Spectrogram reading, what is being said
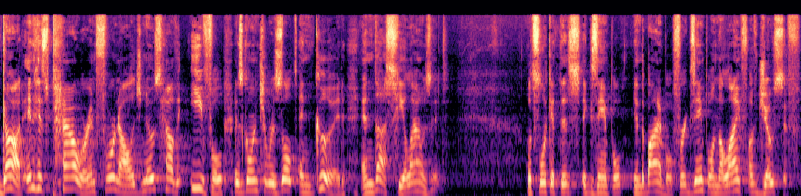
God, in his power and foreknowledge, knows how the evil is going to result in good, and thus he allows it. Let's look at this example in the Bible. For example, in the life of Joseph,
